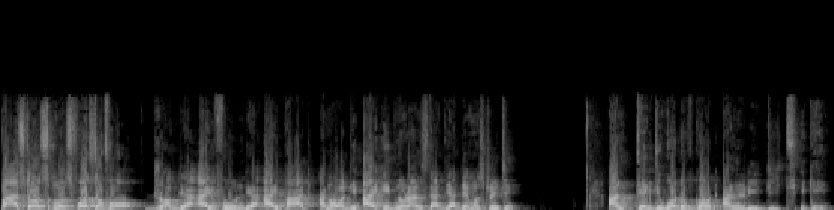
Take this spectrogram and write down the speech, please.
pastors must first of all drop their iPhone, their iPad, and all the eye ignorance that they are demonstrating and take the word of God and read it again.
